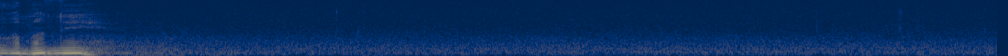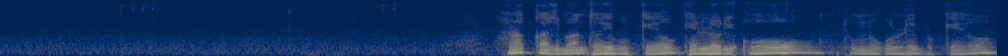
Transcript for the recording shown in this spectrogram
뭐가 많네 하나까지만 더 해볼게요 갤러리 5 등록을 해볼게요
